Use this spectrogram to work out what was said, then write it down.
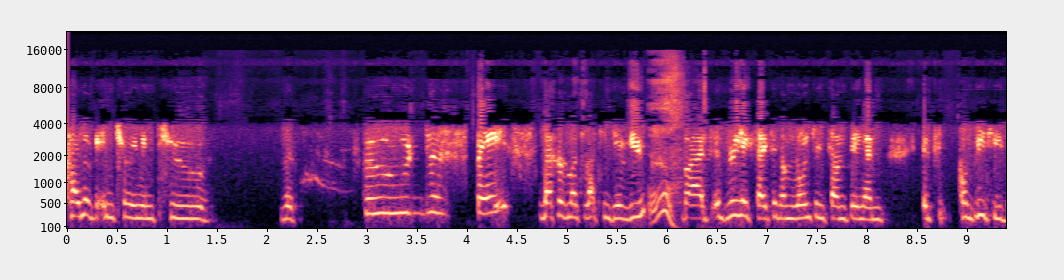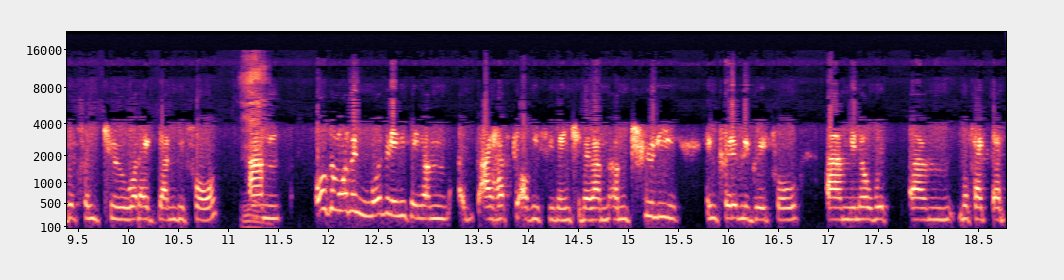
kind of entering into the food space. That's as much as I can give you. Ooh. But it's really exciting. I'm launching something and it's completely different to what I've done before. Yeah. Um, also, more than more than anything, I'm I have to obviously mention it. I'm I'm truly incredibly grateful. Um, you know, with um the fact that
